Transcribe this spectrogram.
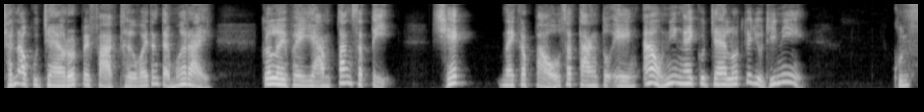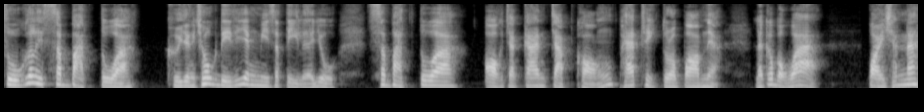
ฉันเอากุญแจรถไปฝากเธอไว้ตั้งแต่เมื่อไหร่ ก็เลยพยายามตั้งสติ เช็คในกระเป๋าสตางค์ตัวเอง อ้าว นี่ไงกุญแจรถก็อยู่ที่นี่ คุณซูก็เลยสะบัดตัว คือยังโชคดีที่ยังมีสติเหลืออยู่สะบัดตัวออกจากการจับของแพทริกตัวปลอมเนี่ย แล้วก็บอกว่า ปล่อยฉันนะ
